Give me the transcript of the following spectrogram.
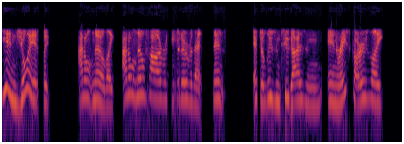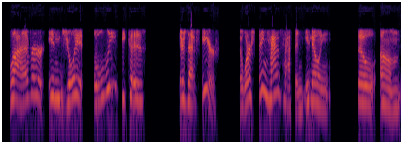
you enjoy it, but I don't know. Like I don't know if I'll ever get over that sense after losing two guys in in race cars. Like, will I ever enjoy it fully? Because there's that fear. The worst thing has happened, you know, and so um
